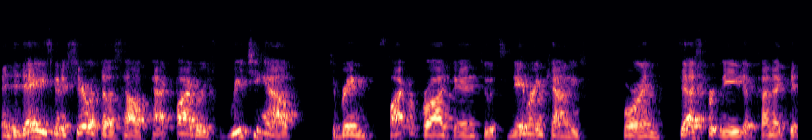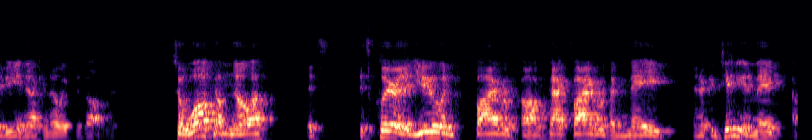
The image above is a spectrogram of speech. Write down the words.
and today he's going to share with us how PacFiber is reaching out to bring fiber broadband to its neighboring counties who are in desperate need of connectivity and economic development. So welcome, Noah. It's it's clear that you and Fiber, um, PacFiber have made and are continuing to make a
